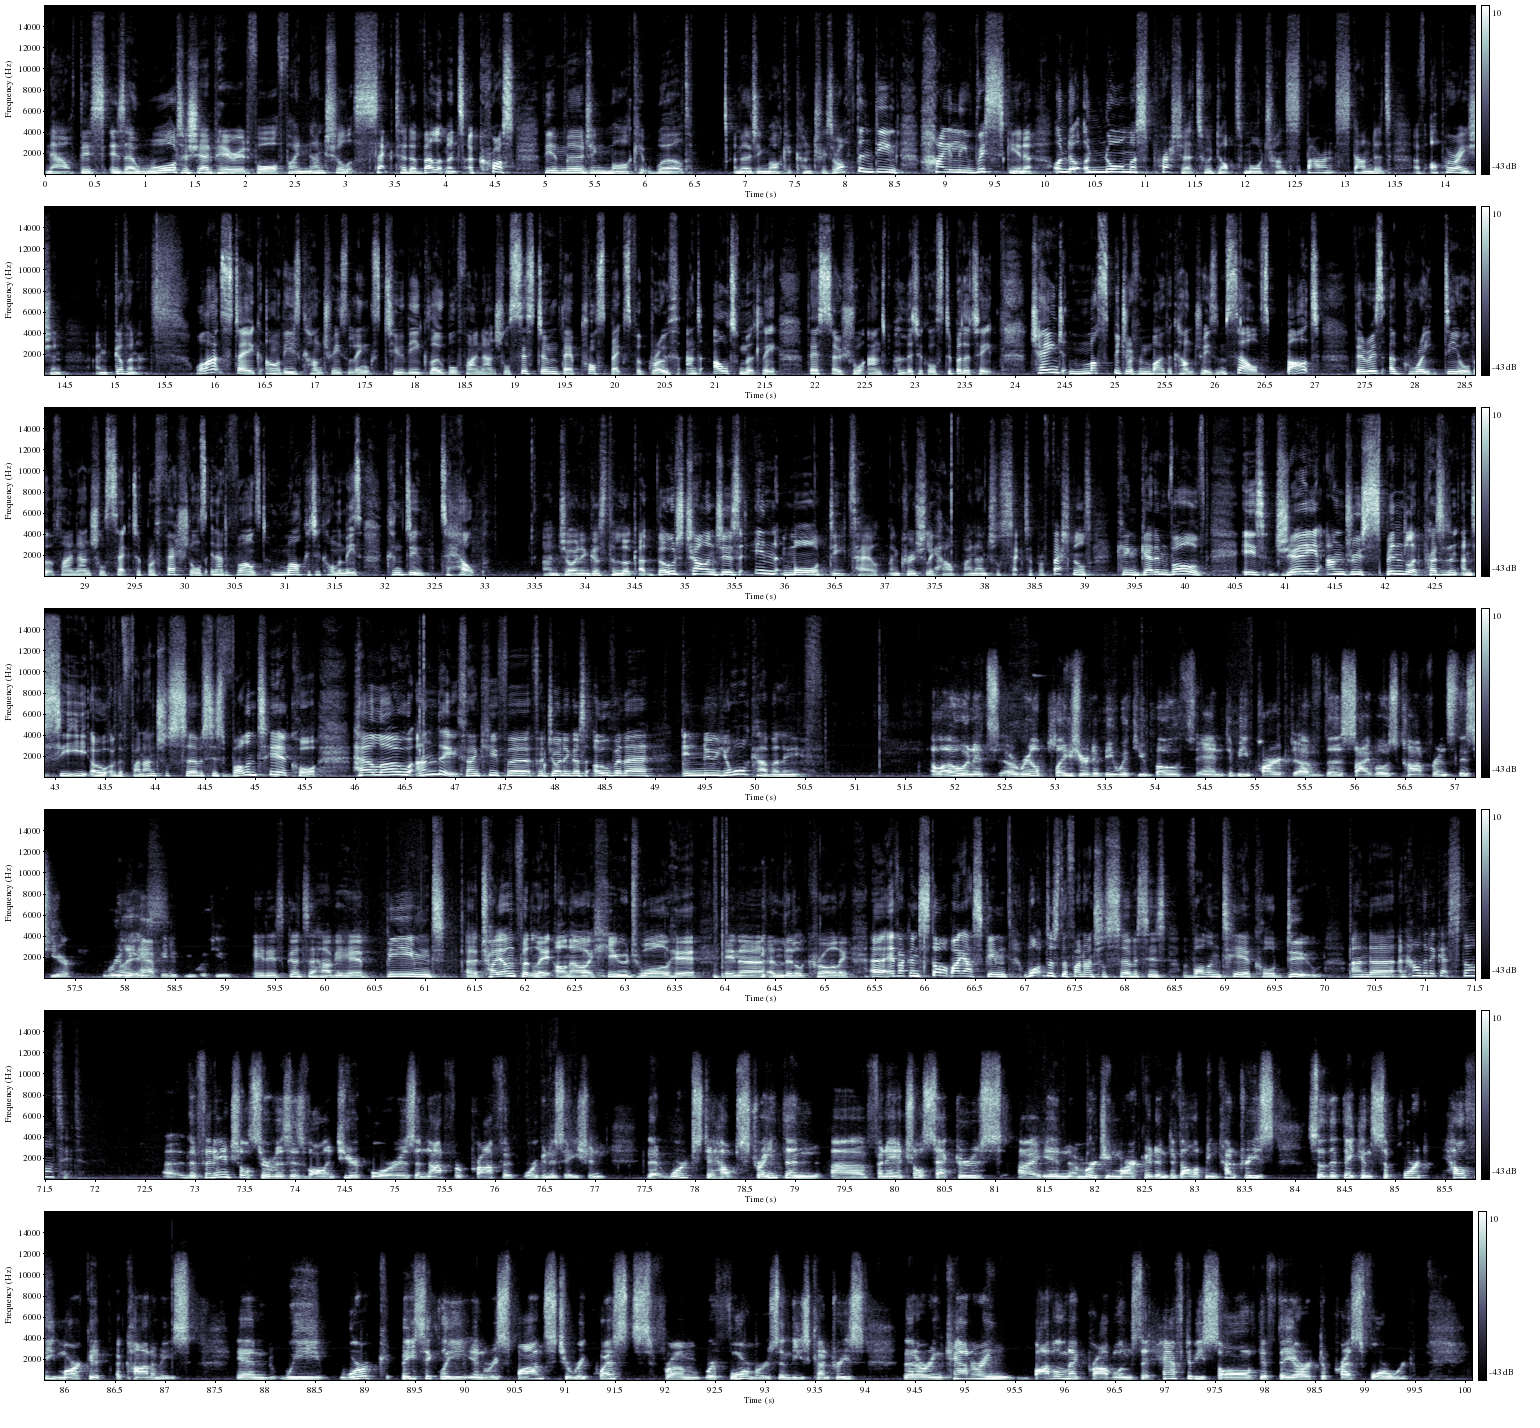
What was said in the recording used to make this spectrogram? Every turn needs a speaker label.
Speaker 1: Now, this is a watershed period for financial sector developments across the emerging market world. Emerging market countries are often deemed highly risky and are under enormous pressure to adopt more transparent standards of operation and governance.
Speaker 2: Well, at stake are these countries' links to the global financial system, their prospects for growth, and ultimately their social and political stability. Change must be driven by the countries themselves, but there is a great deal that financial sector professionals in advanced market economies can do to help.
Speaker 1: And joining us to look at those challenges in more detail and crucially how financial sector professionals can get involved is J. Andrew Spindler, President and CEO of the Financial Services Volunteer Corps. Hello, Andy. Thank you for, for joining us over there in New York, I believe.
Speaker 3: Hello, and it's a real pleasure to be with you both and to be part of the Sibos conference this year. Really well, happy to be with you.
Speaker 1: It is good to have you here, beamed uh, triumphantly on our huge wall here in, uh, in Little Crawley. Uh, if I can start by asking, what does the Financial Services Volunteer Corps do, and, uh, and how did it get started?
Speaker 3: Uh, the Financial Services Volunteer Corps is a not-for-profit organization that works to help strengthen uh, financial sectors in emerging market and developing countries so that they can support healthy market economies. And we work basically in response to requests from reformers in these countries that are encountering bottleneck problems that have to be solved if they are to press forward.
